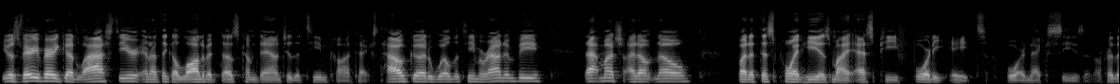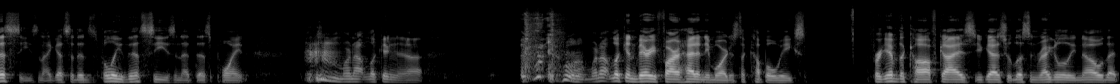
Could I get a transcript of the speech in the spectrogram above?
He was very, very good last year, and I think a lot of it does come down to the team context. How good will the team around him be? That much I don't know, but at this point, he is my SP 48 for next season, or for this season. I guess it is fully this season at this point. we're not looking. Uh, we're not looking very far ahead anymore. Just a couple weeks. Forgive the cough, guys. You guys who listen regularly know that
